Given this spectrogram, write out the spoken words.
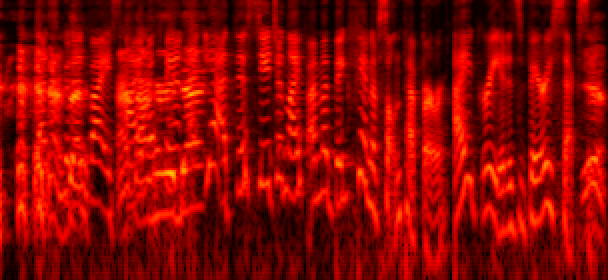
That's good After- advice. I I'm a heard fan. that- yeah, at this stage in life, I'm a big fan of salt and pepper. I agree. It is very sexy. Yeah.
